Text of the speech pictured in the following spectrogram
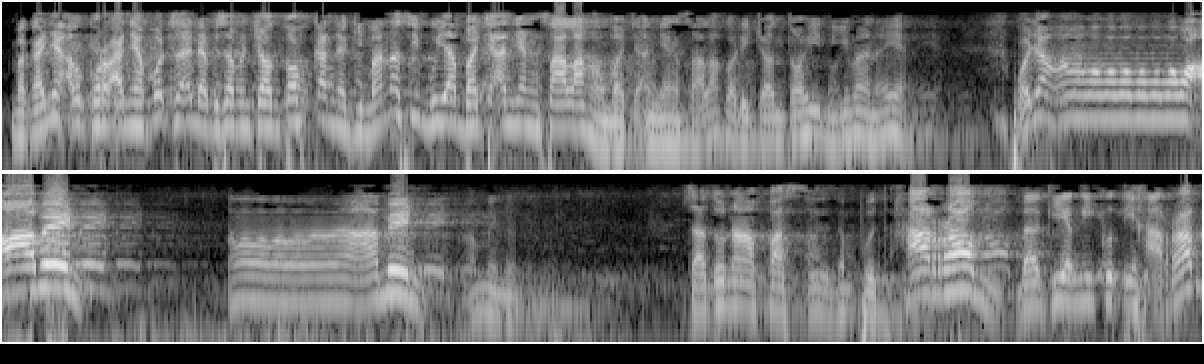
Makanya Al-Qur'annya pun saya tidak bisa mencontohkan ya gimana sih Buya bacaan yang salah? Oh, bacaan yang salah kok dicontohin gimana ya? Pokoknya amin. Amin. Amin. Satu nafas ngebut. Haram bagi yang ikuti haram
